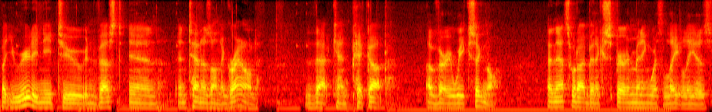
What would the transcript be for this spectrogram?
but you really need to invest in antennas on the ground that can pick up a very weak signal. And that's what I've been experimenting with lately is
